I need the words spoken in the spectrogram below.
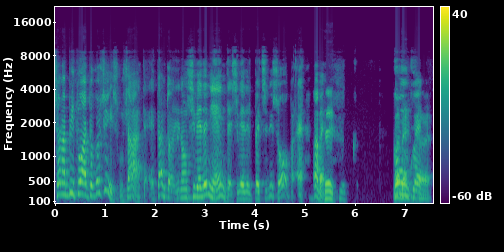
sono abituato così, scusate, e tanto non si vede niente, si vede il pezzo di sopra. Eh, vabbè. Comunque, vabbè, vabbè.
